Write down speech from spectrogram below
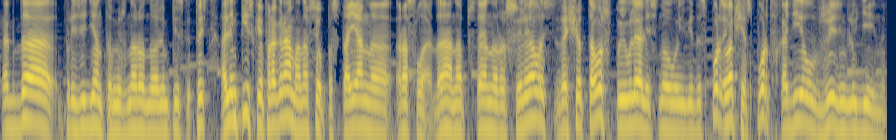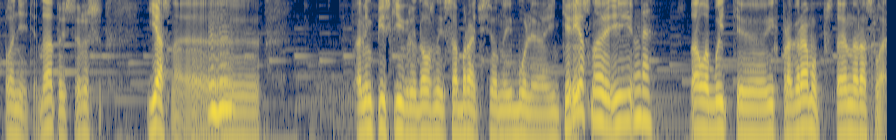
Когда президентом Международного олимпийского... То есть олимпийская программа, она все постоянно росла, да, она постоянно расширялась за счет того, что появлялись новые виды спорта. И вообще спорт входил в жизнь людей на планете, да, то есть расш- ясно, э, Олимпийские игры должны собрать все наиболее интересное и Да. стало быть, э, их программа постоянно росла.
